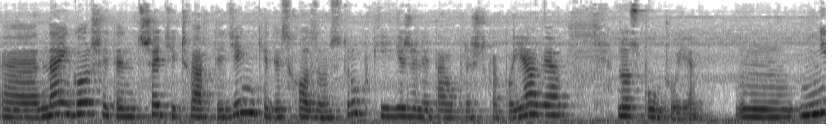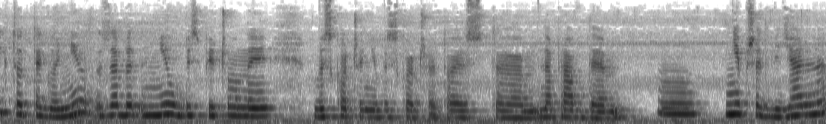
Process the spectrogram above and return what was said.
e, najgorszy ten trzeci, czwarty dzień, kiedy schodzą strubki, jeżeli ta opryszczka pojawia, no współczuję. Mm, Nikt od tego nie, nie ubezpieczony, wyskoczy, nie wyskoczy, to jest e, naprawdę mm, nieprzewidywalne.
